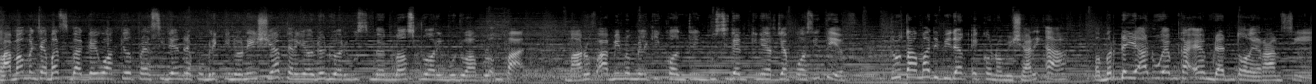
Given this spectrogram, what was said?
Selama menjabat sebagai Wakil Presiden Republik Indonesia periode 2019-2024, Maruf Amin memiliki kontribusi dan kinerja positif, terutama di bidang ekonomi syariah, pemberdayaan UMKM, dan toleransi.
